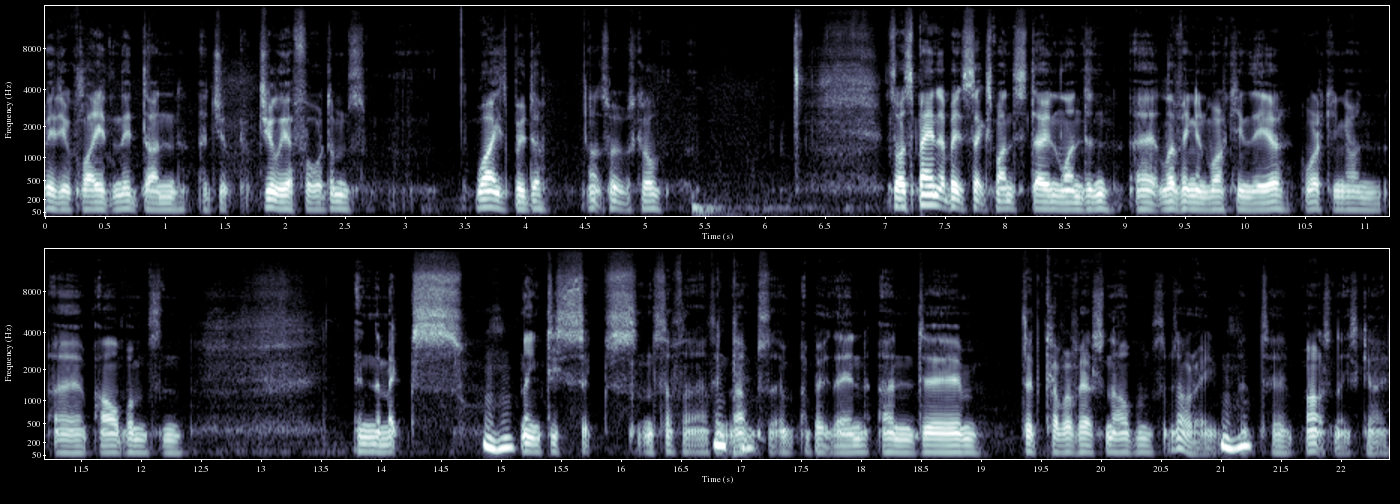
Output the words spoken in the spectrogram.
Radio Clyde, and they'd done a Ju- Julia Fordham's Wise Buddha. That's what it was called. So I spent about six months down in London, uh, living and working there, working on uh, albums and in the mix, '96 and stuff like that. I think that was uh, about then, and um, did cover version albums. It was all right, but uh, Mark's a nice guy.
